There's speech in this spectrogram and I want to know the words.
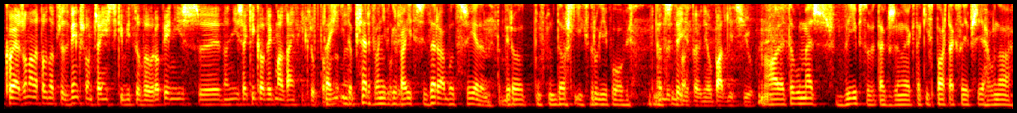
kojarzona na pewno przez większą część kibiców w Europie niż, y, no, niż jakikolwiek maltański klub. Tak, i do przerwy oni wygrywali 3-0 albo 3-1. Dopiero doszli ich w drugiej połowie. Tradycyjnie pewnie opadli z sił. No, ale to był mecz w lipcu, także no, jak taki Spartak sobie przyjechał na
